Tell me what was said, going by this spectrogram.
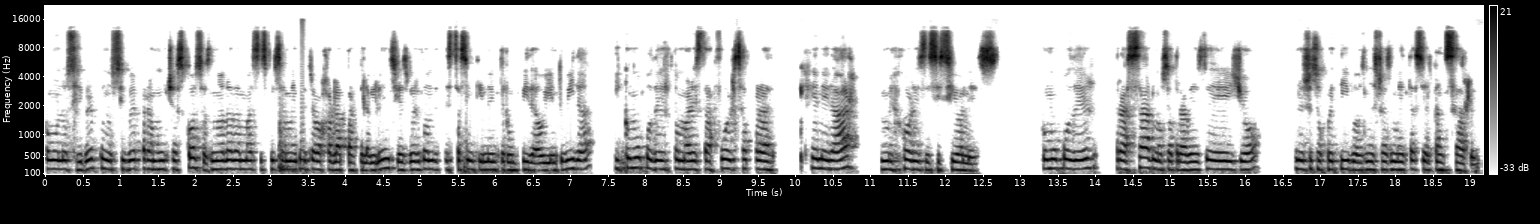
¿Cómo nos sirve? Pues nos sirve para muchas cosas, no nada más especialmente trabajar la parte de la violencia, es ver dónde te estás sintiendo interrumpida hoy en tu vida y cómo poder tomar esta fuerza para generar mejores decisiones, cómo poder trazarnos a través de ello nuestros objetivos, nuestras metas y alcanzarlo.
